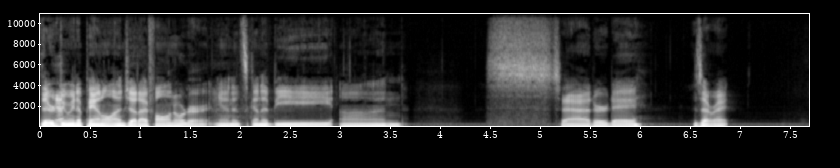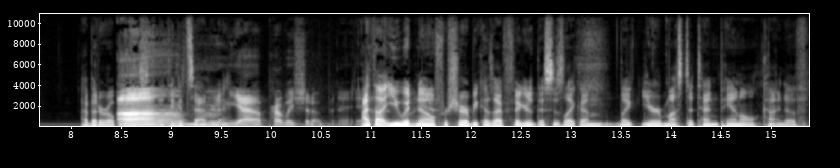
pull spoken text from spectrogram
they're Yeah. doing a panel on Jedi Fallen Order, and it's going to be on Saturday. Is that right? I better open this. I think it's Um, Saturday. Yeah, probably should open it. I thought you would know Yeah. for sure because I figured this is like a like your must attend panel kind of.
